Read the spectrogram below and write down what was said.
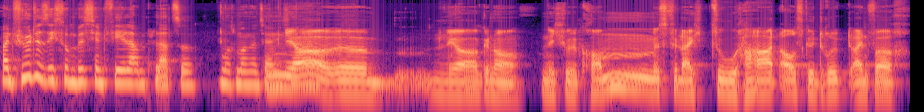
man fühlte sich so ein bisschen fehl am Platze, muss man ganz ehrlich ja, sagen. Äh, ja, genau. Nicht willkommen ist vielleicht zu hart ausgedrückt, einfach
